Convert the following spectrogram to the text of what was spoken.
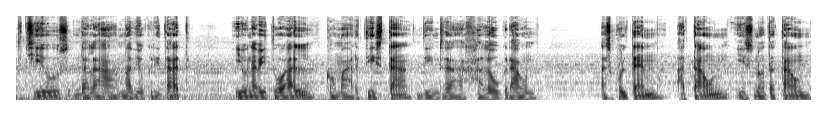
Arxius de la Mediocritat, i un habitual com a artista dins de Hollow Ground. Escoltem A Town is not a Town,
